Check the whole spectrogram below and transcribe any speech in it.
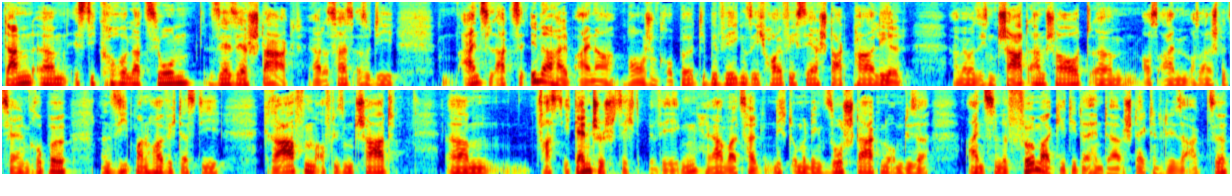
dann ähm, ist die Korrelation sehr, sehr stark. Ja, das heißt also, die Einzelaktien innerhalb einer Branchengruppe, die bewegen sich häufig sehr stark parallel. Ja, wenn man sich einen Chart anschaut ähm, aus, einem, aus einer speziellen Gruppe, dann sieht man häufig, dass die Graphen auf diesem Chart ähm, fast identisch sich bewegen, ja, weil es halt nicht unbedingt so stark nur um diese einzelne Firma geht, die dahinter steckt, hinter dieser Aktie,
